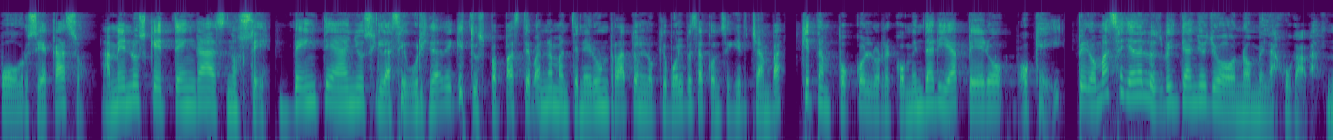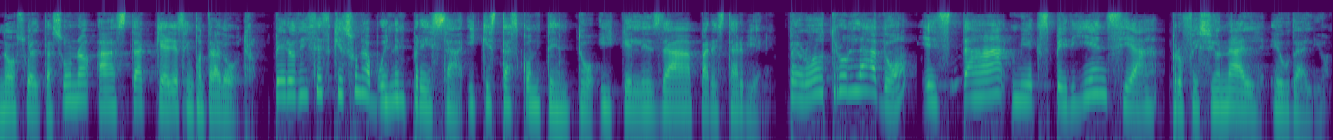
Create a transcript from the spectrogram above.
por si acaso. A menos que tengas, no sé, 20 años y la seguridad de que tus papás te van a mantener un rato en lo que vuelves a conseguir chamba, que tampoco lo recomendaría, pero ok. Pero más allá de los 20 años yo no me la jugaba. No sueltas uno hasta que hayas encontrado otro pero dices que es una buena empresa y que estás contento y que les da para estar bien. Pero otro lado está mi experiencia profesional, Eudalio,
